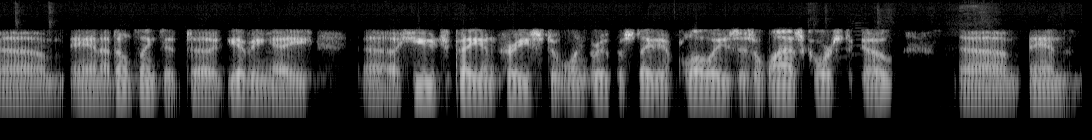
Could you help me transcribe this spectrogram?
um, and I don't think that uh, giving a a huge pay increase to one group of state employees is a wise course to go. Um, and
